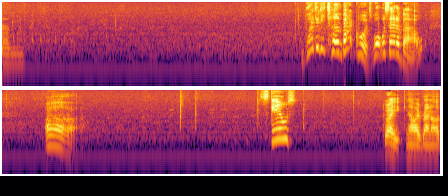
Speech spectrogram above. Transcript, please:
Um. Why did he turn backwards? What was that about? Ah. Skills. Great. Now I ran our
